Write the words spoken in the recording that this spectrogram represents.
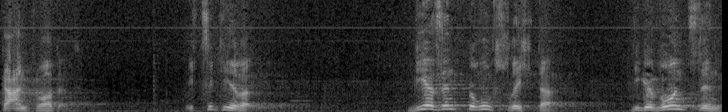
geantwortet. Ich zitiere, wir sind Berufsrichter, die gewohnt sind,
